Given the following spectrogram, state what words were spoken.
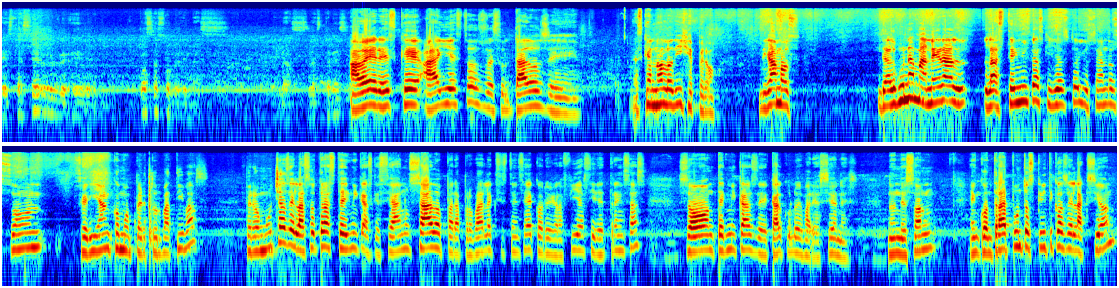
este, hacer eh, cosas sobre las, las, trenzas. A ver, es que hay estos resultados de, es que no lo dije, pero digamos, de alguna manera las técnicas que yo estoy usando son, serían como perturbativas pero muchas de las otras técnicas que se han usado para probar la existencia de coreografías y de trenzas son técnicas de cálculo de variaciones, donde son encontrar puntos críticos de la acción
